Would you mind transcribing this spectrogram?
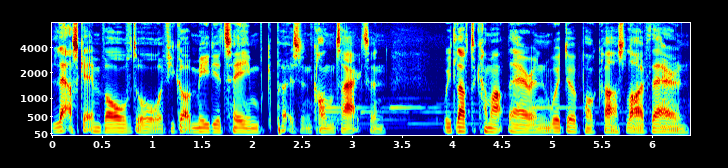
let us get involved, or if you've got a media team, put us in contact and we'd love to come up there and we'd do a podcast live there and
